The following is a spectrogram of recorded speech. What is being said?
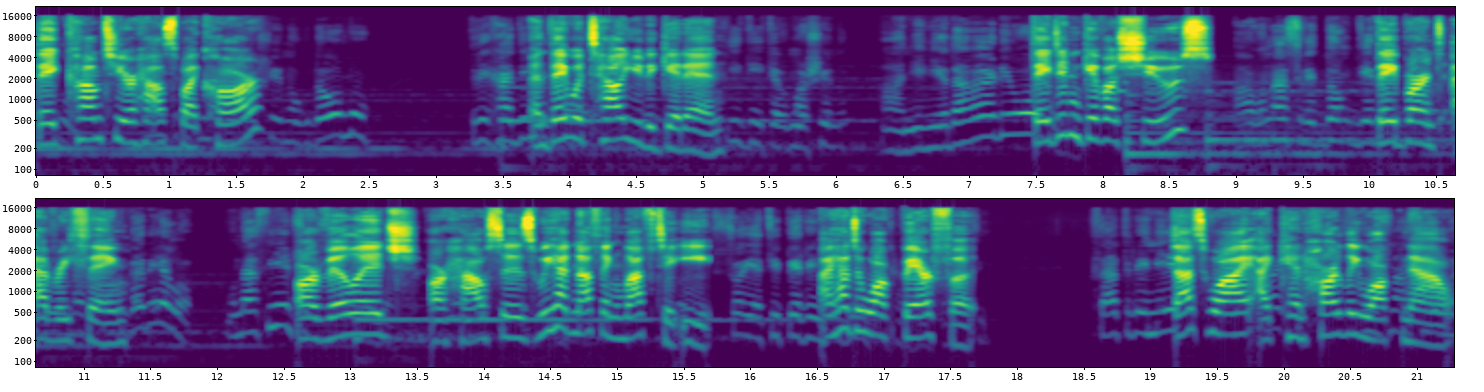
They'd come to your house by car, and they would tell you to get in. They didn't give us shoes. They burnt everything. Our village, our houses, we had nothing left to eat. I had to walk barefoot. That's why I can hardly walk now.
